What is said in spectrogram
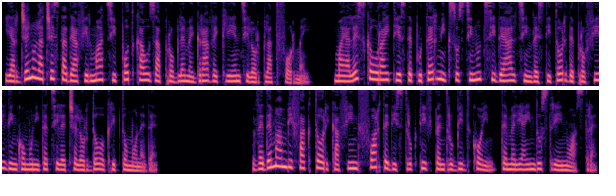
iar genul acesta de afirmații pot cauza probleme grave clienților platformei mai ales că Wright este puternic susținut și de alți investitori de profil din comunitățile celor două criptomonede. Vedem ambii factori ca fiind foarte destructivi pentru Bitcoin, temelia industriei noastre.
